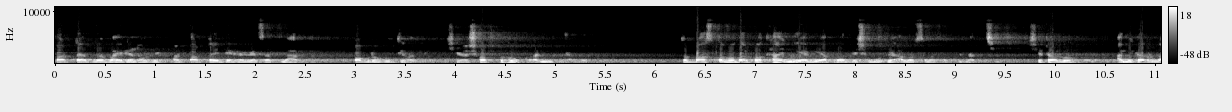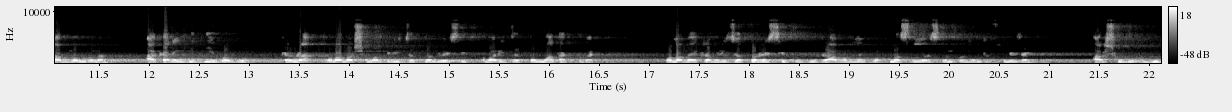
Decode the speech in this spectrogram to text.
তারটা আপনার ভাইরাল হবে আর তারটাই দেখা গেছে আপনার অগ্রগতি হবে। সেটা সত্য হোক আর মিথ্যা হোক। তো বাস্তবতার কথা নিয়ে আমি আপনাদের সম্মুখে আলোচনা করতে যাচ্ছি। সেটা হলো, আমি কারও নাম বলব না, আকার ইঙ্গিত দিয়ে বলব, কেননা ওলামার সমাজের ইজ্জতমান রয়েছে, আমার ইজ্জতমান না থাকতে পারে। ওলামা একরামের ইজ্জতমান রয়েছে, হুজুর রা বললে মোহাম্মদ সাল্লাহ ইসলাম পর্যন্ত চলে যায়। আর শুধু হুজুর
